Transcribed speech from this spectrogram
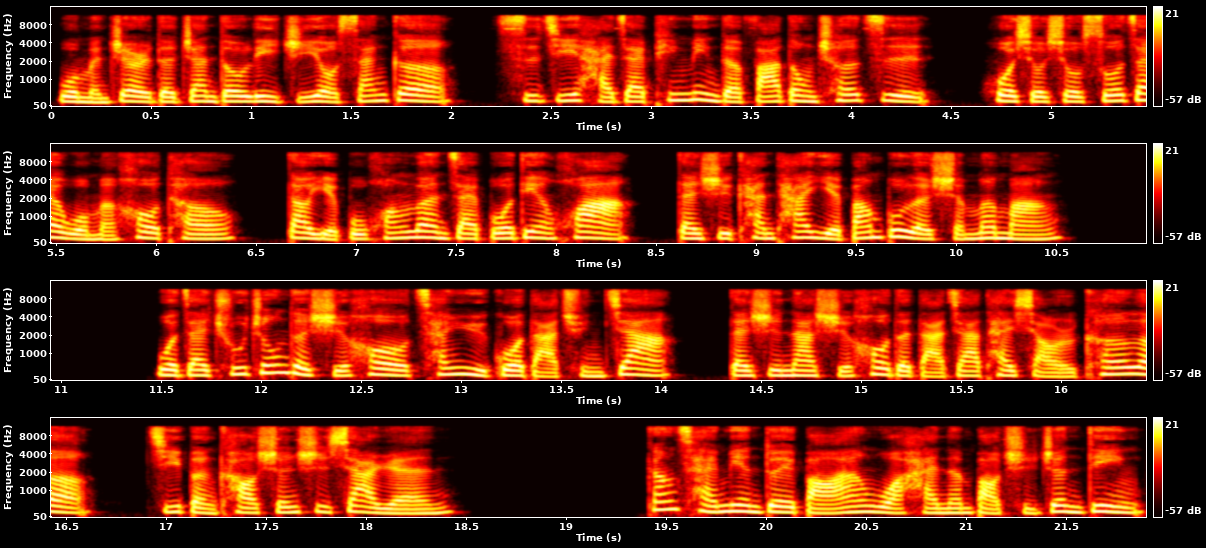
我们这儿的战斗力只有三个，司机还在拼命的发动车子。霍秀秀缩在我们后头，倒也不慌乱，在拨电话，但是看他也帮不了什么忙。我在初中的时候参与过打群架，但是那时候的打架太小儿科了，基本靠声势吓人。刚才面对保安，我还能保持镇定。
